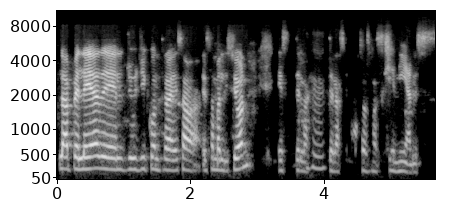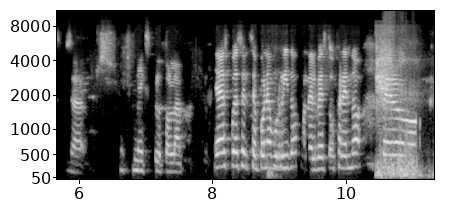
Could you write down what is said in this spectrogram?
La pelea del Yuji contra esa, esa maldición es de, la- Ujú. de las cosas más geniales. O sea, me explotó la... Ya después él se pone aburrido con el besto ofrendo, pero...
